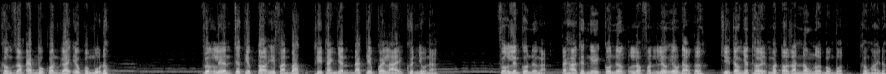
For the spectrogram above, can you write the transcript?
không dám ép buộc con gái yêu của mụ đâu. Phượng Liên chưa kịp tỏ ý phản bác thì thành nhân đã kịp quay lại khuyên nhủ nàng. Phượng Liên cô nương ạ, tại hạ thiết nghĩ cô nương là phận liễu yếu đảo tơ, chỉ trong nhất thời mà tỏ ra nông nổi bồng bột, không hay đâu.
